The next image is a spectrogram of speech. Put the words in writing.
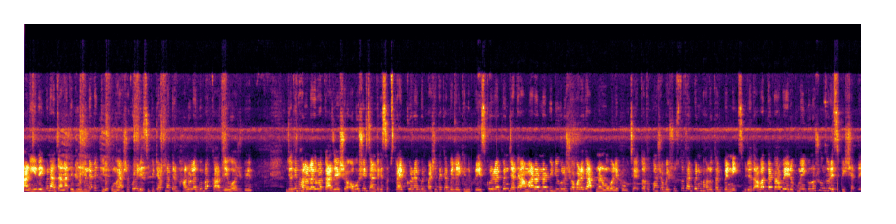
বানিয়ে দেখবেন আর জানাতে ভুলবেন না, এটা কীরকম হয়। আশা করি রেসিপিটা আপনাদের ভালো লাগবে বা কাজেও আসবে। যদি ভালো লাগে বা কাজে এসে অবশ্যই চ্যানেলটাকে সাবস্ক্রাইব করে রাখবেন, পাশে থাকা বেলে এখানে প্রেস করে রাখবেন, যাতে আমার রান্নার ভিডিওগুলো সবার আগে আপনার মোবাইলে পৌঁছায়। ততক্ষণ সবাই সুস্থ থাকবেন, ভালো থাকবেন। নেক্সট ভিডিওতে আবার দেখা হবে এরকমই কোনো সুন্দর রেসিপির সাথে।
